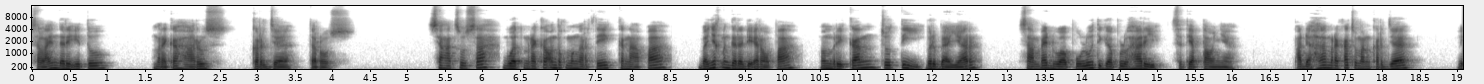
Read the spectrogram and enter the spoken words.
Selain dari itu, mereka harus kerja terus. Sangat susah buat mereka untuk mengerti kenapa banyak negara di Eropa memberikan cuti berbayar sampai 20-30 hari setiap tahunnya. Padahal mereka cuma kerja 5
